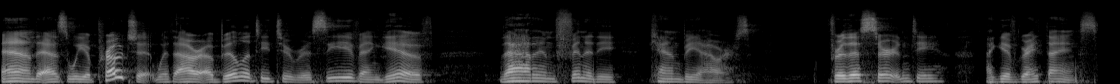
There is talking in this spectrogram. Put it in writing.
And as we approach it with our ability to receive and give, that infinity can be ours. For this certainty, I give great thanks.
